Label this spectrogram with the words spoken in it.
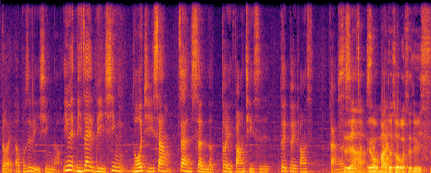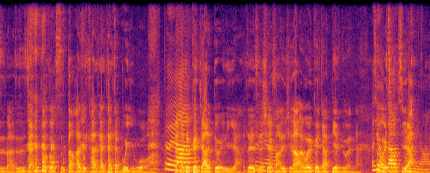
对，而不是理性脑，因为你在理性逻辑上战胜了对方，其实对对方反而是啊，因为我妈就说我是律师嘛，只是讲的头头是道，她就她她她讲不赢我啊，对啊，然后就更加的对立啊，这也是学法律学到很会跟人家辩论啊，而且我告诉你哦，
